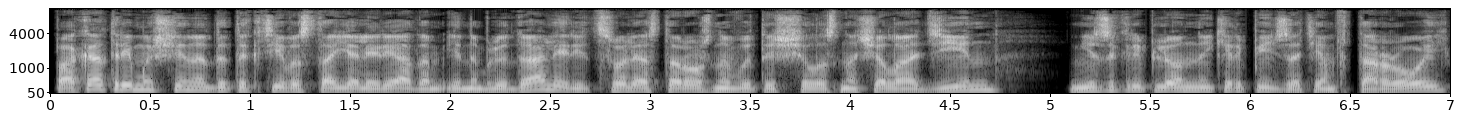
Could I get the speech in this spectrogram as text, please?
Пока три мужчины-детектива стояли рядом и наблюдали, Рицоли осторожно вытащила сначала один незакрепленный кирпич, затем второй.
